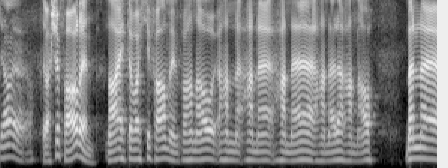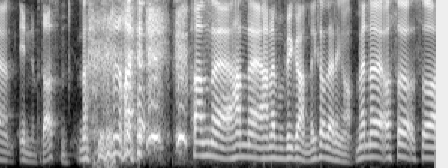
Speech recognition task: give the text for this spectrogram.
Ja, ja, ja. Det var ikke far din. Nei, det var ikke far min, for han er, han, han er, han er, han er der, han òg. Men eh, Inne på dassen. Nei, han, eh, han, eh, han er på bygg- og anleggsavdelinga. Men eh, også, så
